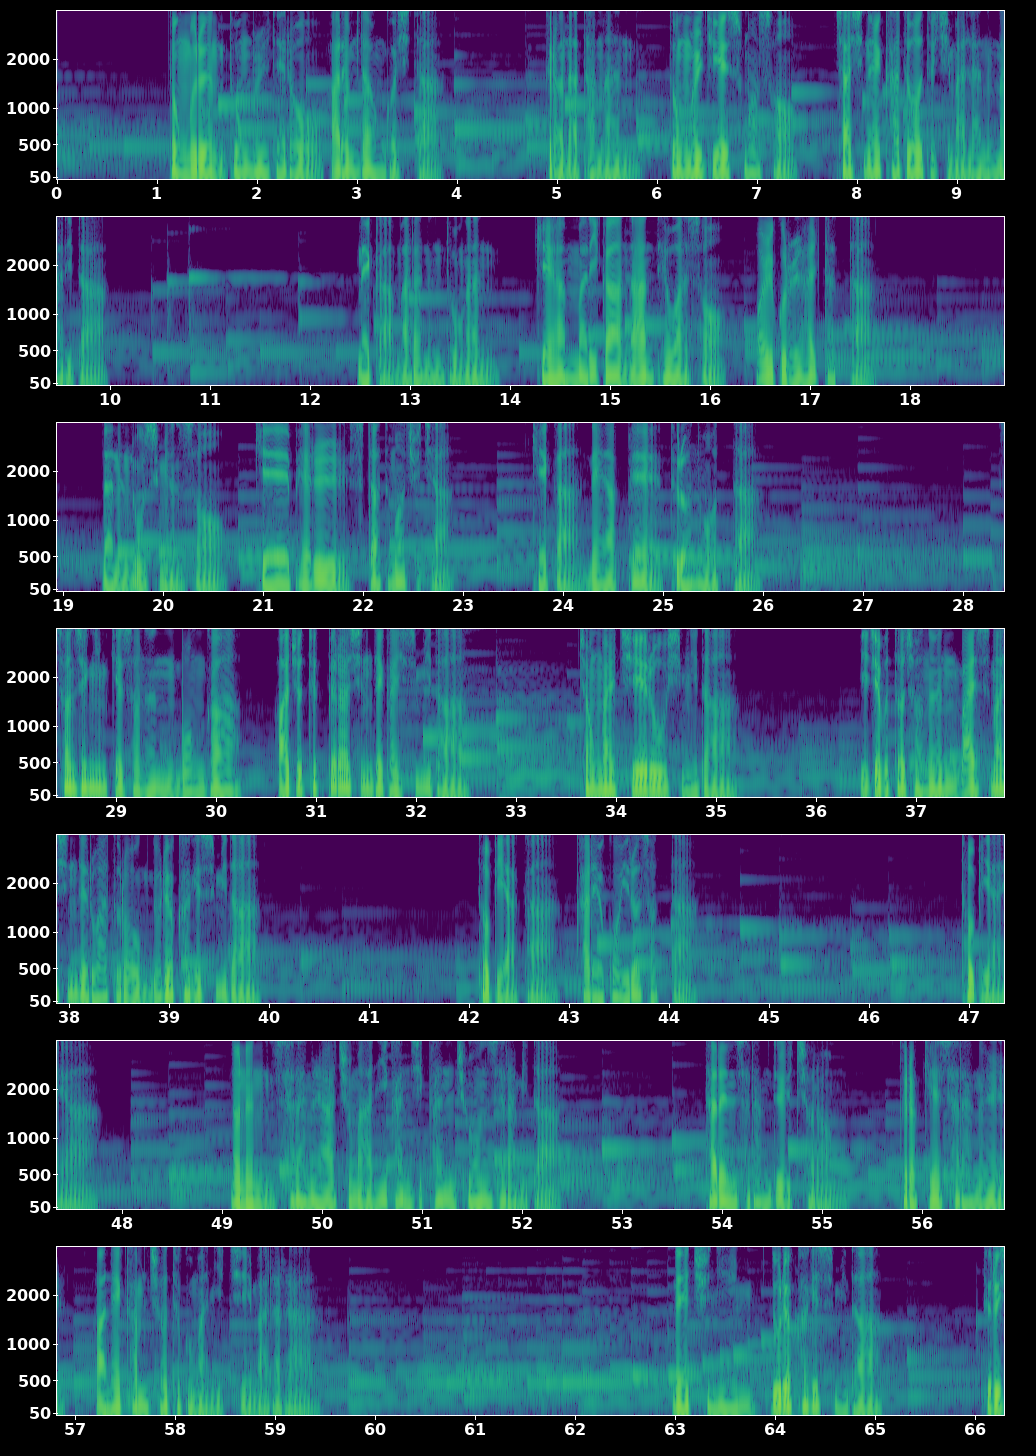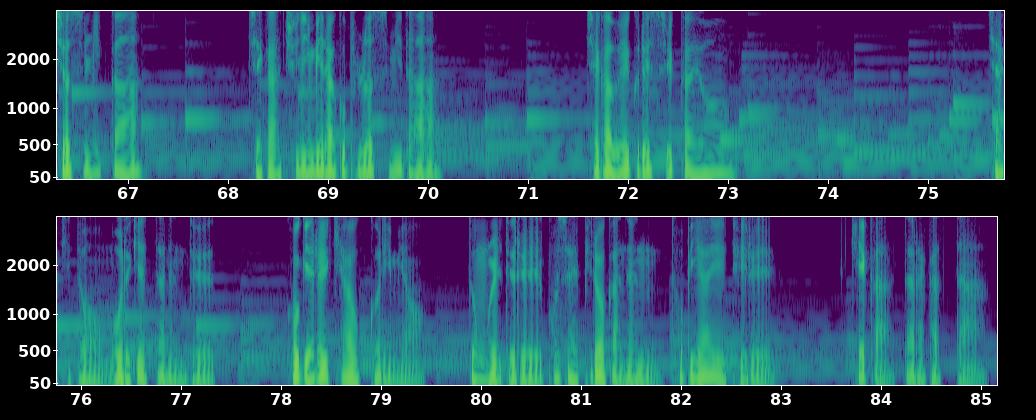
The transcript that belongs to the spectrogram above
동물은 동물대로 아름다운 것이다. 그러나 다만 동물 뒤에 숨어서 자신을 가두어 두지 말라는 말이다. 내가 말하는 동안 개 한 마리가 나한테 와서 얼굴을 핥았다. 나는 웃으면서 개의 배를 쓰다듬어 주자 개가 내 앞에 들어 누웠다. 선생님께서는 뭔가 아주 특별하신 데가 있습니다. 정말 지혜로우십니다. 이제부터 저는 말씀하신 대로 하도록 노력하겠습니다. 토비아가 가려고 일어섰다. 토비아야, 너는 사랑을 아주 많이 간직한 좋은 사람이다. 다른 사람들처럼 그렇게 사랑을 안에 감춰두고만 있지 말아라. 네, 주님, 노력하겠습니다. 들으셨습니까? 제가 주님이라고 불렀습니다. 제가 왜 그랬을까요? 자기도 모르겠다는 듯 고개를 갸웃거리며 동물들을 보살피러 가는 토비아의 뒤를 개가 따라갔다.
